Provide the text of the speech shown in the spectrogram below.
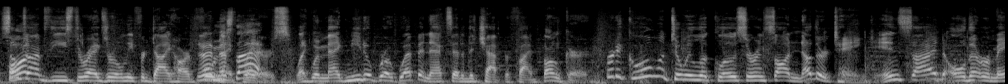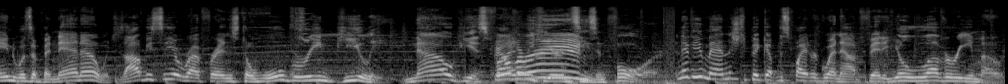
The? Sometimes the Easter eggs are only for die-hard Did I miss Fortnite that? players, like when Magneto broke Weapon X out of the Chapter 5 bunker. Pretty cool until we looked closer and saw another tank. Inside, all that remained was a banana, which is obviously a reference to Wolverine Peely. Now he is finally here in Season 4. And if you manage to pick up the Spider-Gwen outfit, you'll love her emote.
